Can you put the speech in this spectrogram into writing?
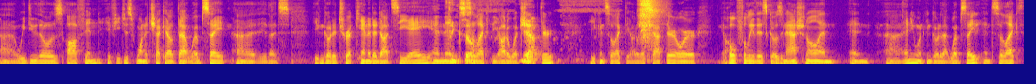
Uh, we do those often. If you just want to check out that website, uh, that's you can go to tourettecanada.ca and then so. select the Ottawa Yeah. chapter. You can select the Ottawa chapter, or hopefully this goes national, and and uh, anyone can go to that website and select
